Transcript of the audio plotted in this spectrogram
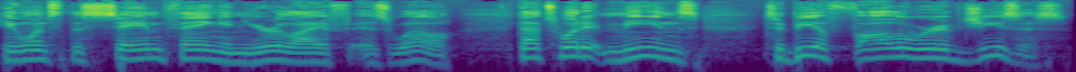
He wants the same thing in your life as well. That's what it means to be a follower of Jesus.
